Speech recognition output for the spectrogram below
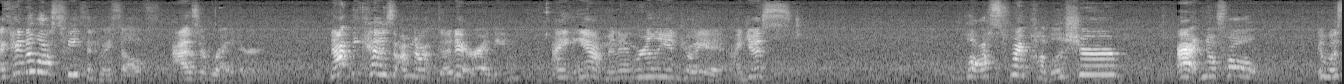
I kind of lost faith in myself as a writer. Not because I'm not good at writing. I am, and I really enjoy it. I just lost my publisher at no fault. It was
